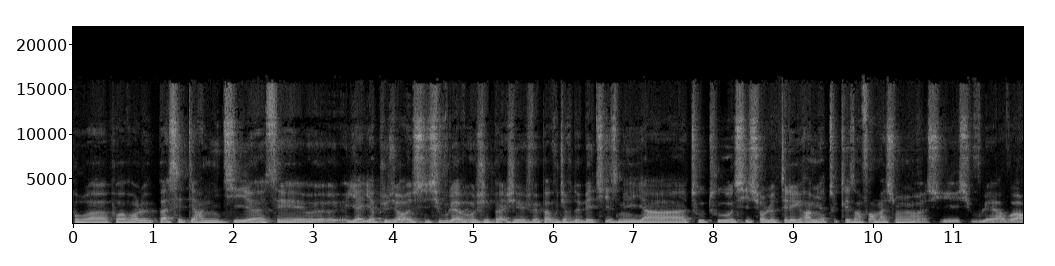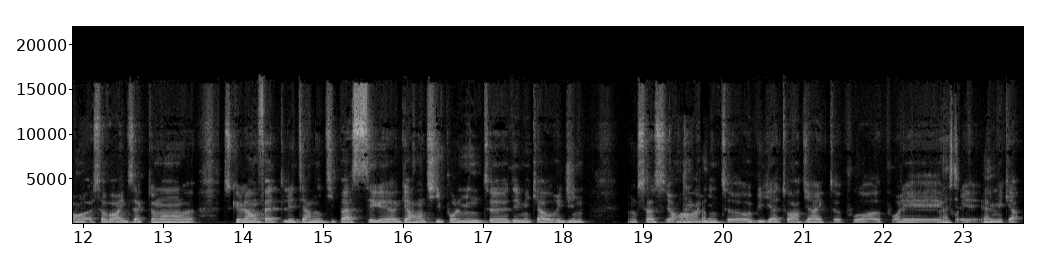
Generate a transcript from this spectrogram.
pour, euh, pour avoir le Pass Eternity, euh, c'est euh, il y, a, y, a, plusieurs. Si, si vous voulez, j'ai pas, je vais pas vous dire de bêtises, mais il y a tout, tout aussi sur le Telegram. Il y a toutes les informations si, si vous voulez avoir mm. savoir exactement. parce que là, en fait, l'Eternity Pass c'est garanti pour le mint des mecha Origin. Donc ça, c'est un mint obligatoire direct pour pour les ah, pour les, les mecha,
